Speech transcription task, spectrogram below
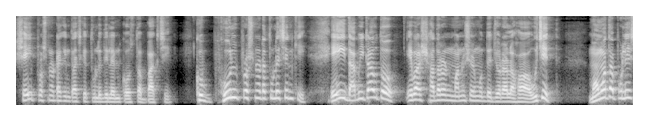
সেই প্রশ্নটা কিন্তু আজকে তুলে দিলেন কৌস্তব বাগচি। খুব ভুল প্রশ্নটা তুলেছেন কি? এই দাবিটাও তো এবার সাধারণ মানুষের মধ্যে জোরালো হওয়া উচিত। মমতা পুলিশ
